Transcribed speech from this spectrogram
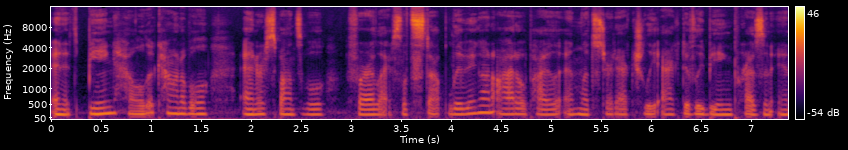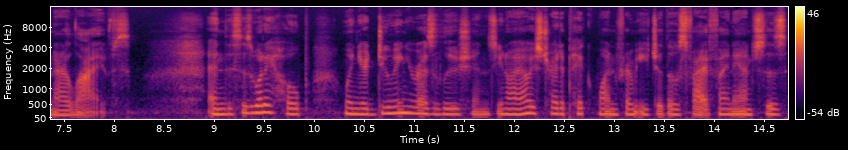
And it's being held accountable and responsible for our lives. Let's stop living on autopilot and let's start actually actively being present in our lives. And this is what I hope when you're doing your resolutions. You know, I always try to pick one from each of those five finances,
